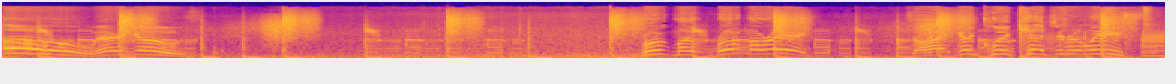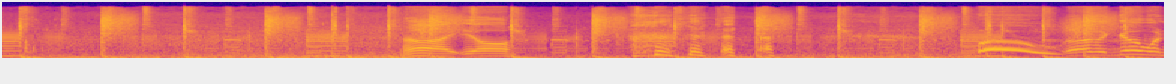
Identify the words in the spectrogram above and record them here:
Oh, there he goes. Broke my broke my rig. It's all right. Good quick catch and release. All right, y'all. Woo! That was a good one.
